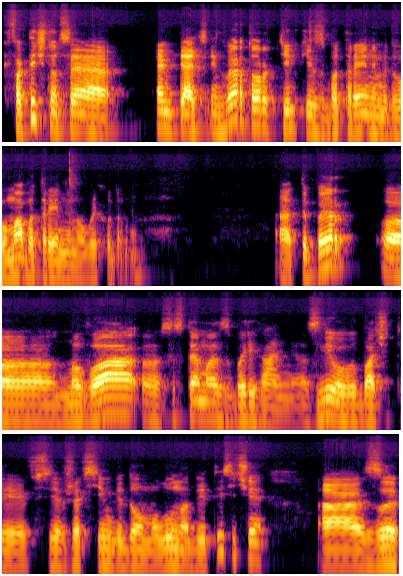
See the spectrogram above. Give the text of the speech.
Фактично, це М5 інвертор тільки з батарейними двома батарейними виходами. А тепер е, нова е, система зберігання. Зліва ви бачите всі, вже всім відому Luna 2000 е, з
